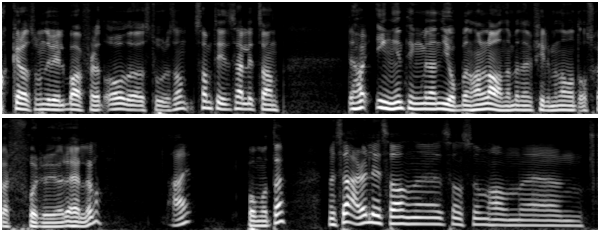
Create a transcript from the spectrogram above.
akkurat som du vil bare fordi å, du er stor og sånn. Samtidig så er det litt sånn Det har ingenting med den jobben han la ned med den filmen han vant Oscar for å gjøre heller, da. Nei. På en måte. Men så er det litt sånn, eh, sånn som han eh,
